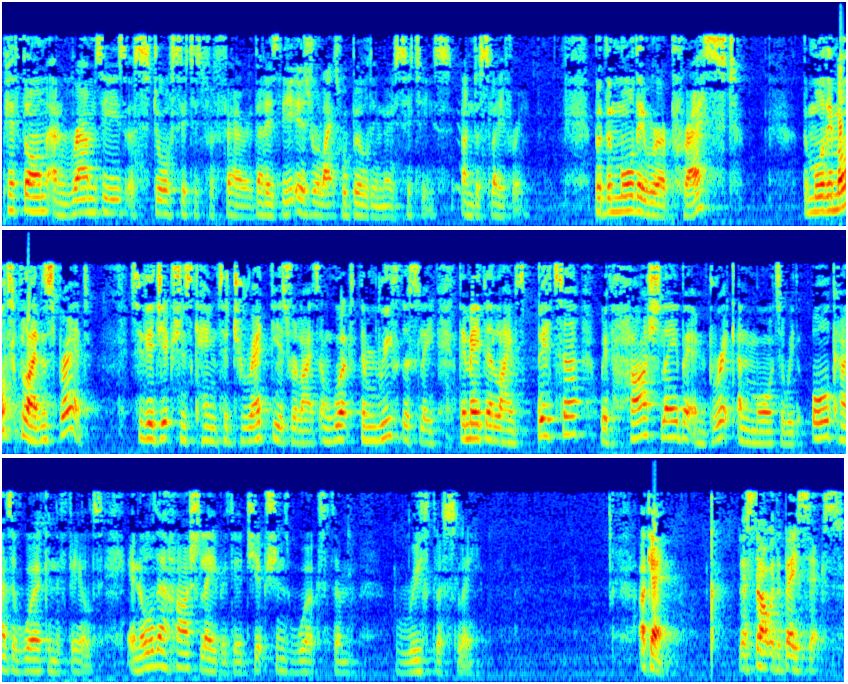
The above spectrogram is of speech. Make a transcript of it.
Pithom and Ramses as store cities for Pharaoh. That is, the Israelites were building those cities under slavery. But the more they were oppressed, the more they multiplied and spread. So the Egyptians came to dread the Israelites and worked them ruthlessly. They made their lives bitter with harsh labor in brick and mortar, with all kinds of work in the fields. In all their harsh labor, the Egyptians worked them ruthlessly. Okay, let's start with the basics.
